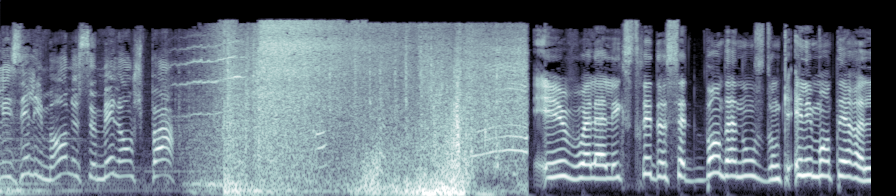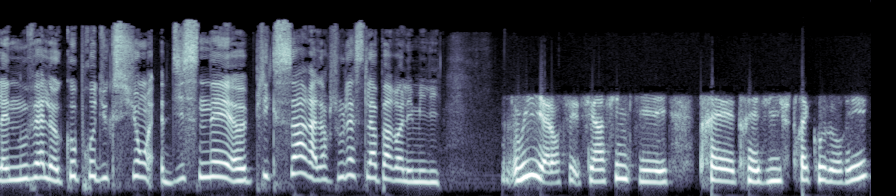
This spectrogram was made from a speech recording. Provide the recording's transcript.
Les éléments ne se mélangent pas. Et voilà l'extrait de cette bande-annonce, donc élémentaire, la nouvelle coproduction Disney-Pixar. Alors je vous laisse la parole, Émilie. Oui, alors c'est un film qui est très très vif, très coloré,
